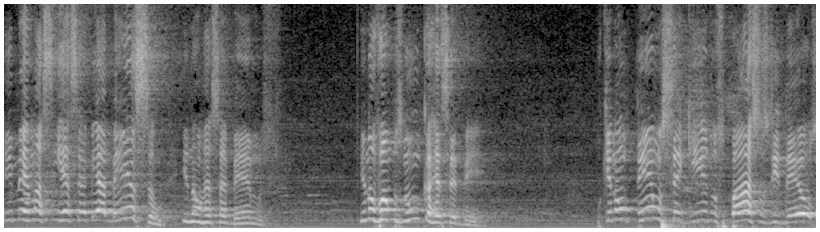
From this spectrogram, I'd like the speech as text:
e mesmo assim receber a bênção e não recebemos. E não vamos nunca receber. Porque não temos seguido os passos de Deus,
